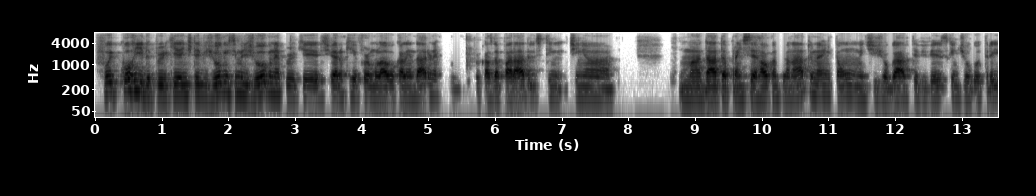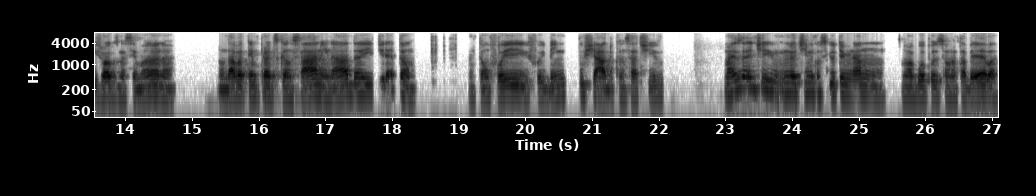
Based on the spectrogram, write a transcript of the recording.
foi corrida, porque a gente teve jogo em cima de jogo, né? Porque eles tiveram que reformular o calendário, né? Por, por causa da parada, eles tinham uma data para encerrar o campeonato, né? Então a gente jogava, teve vezes que a gente jogou três jogos na semana, não dava tempo para descansar nem nada e diretão. Então foi, foi bem puxado, cansativo. Mas a gente, meu time conseguiu terminar num, numa boa posição na tabela.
